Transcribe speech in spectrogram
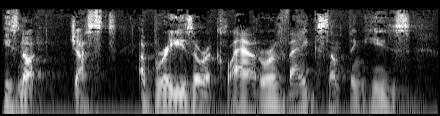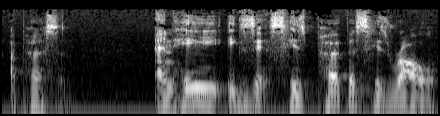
He's not just a breeze or a cloud or a vague something. He's a person. And he exists. His purpose, his role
